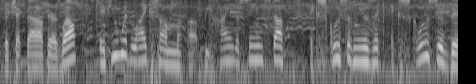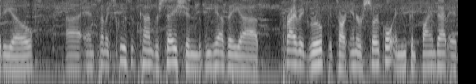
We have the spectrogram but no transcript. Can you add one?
So check that out there as well. If you would like some uh, behind the scenes stuff, exclusive music, exclusive video, uh, and some exclusive conversation, we have a uh, private group. It's our inner circle, and you can find that at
